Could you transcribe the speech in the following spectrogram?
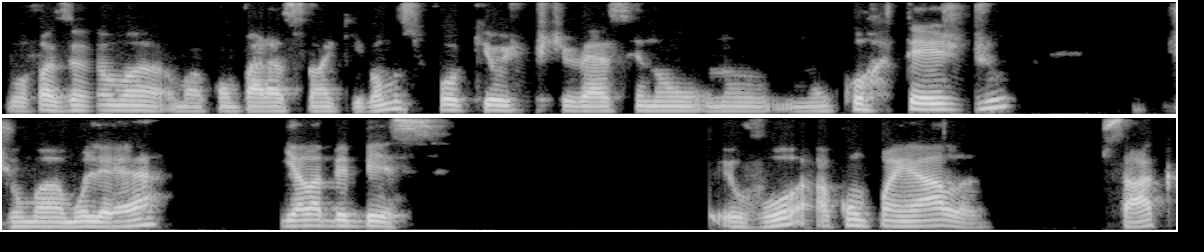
Vou fazer uma, uma comparação aqui. Vamos supor que eu estivesse num, num, num cortejo de uma mulher e ela bebesse. Eu vou acompanhá-la, saca?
